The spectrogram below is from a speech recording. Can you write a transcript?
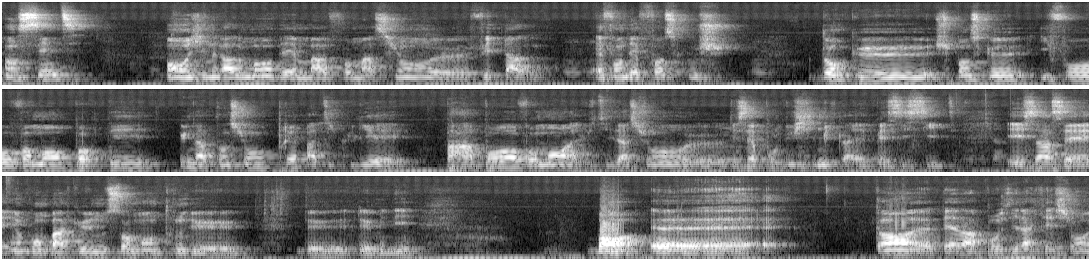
enceintes ont généralement des malformations fétales. Elles font des fausses couches. Donc, je pense qu'il faut vraiment porter une attention très particulière par rapport vraiment à l'utilisation euh, de ces produits chimiques, là, les pesticides. Et ça, c'est un combat que nous sommes en train de, de, mener. Bon, euh, quand euh, elle a posé la question,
